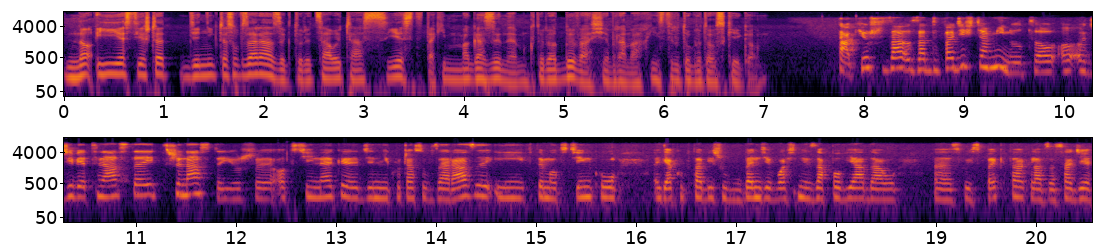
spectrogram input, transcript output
No i jest jeszcze Dziennik Czasów Zarazy, który cały czas jest takim magazynem, który odbywa się w ramach Instytutu Grotowskiego. Tak, już za, za 20 minut o, o, o 19, 13 już y, odcinek y, Dzienniku Czasów Zarazy i w tym odcinku Jakub Tabisz będzie właśnie zapowiadał e, swój spektakl, a w zasadzie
